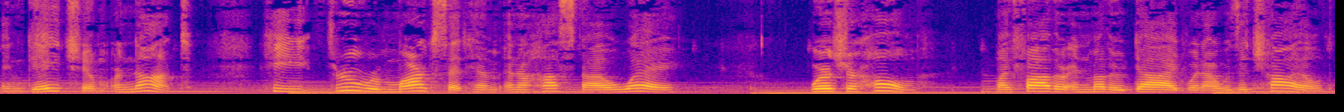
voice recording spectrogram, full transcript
engage him or not. He threw remarks at him in a hostile way. Where's your home? My father and mother died when I was a child.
